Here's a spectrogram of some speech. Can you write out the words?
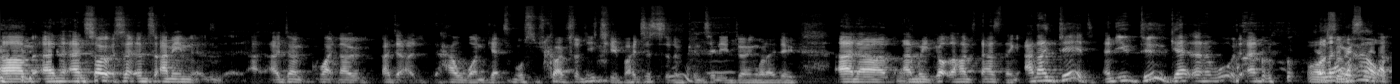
um, and and so, and I mean, I don't quite know how one gets more subscribers on YouTube. I just sort of continued doing what I do, and uh, and we got the hundred thousand thing, and I did, and you do get an award. And awesome. wow.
